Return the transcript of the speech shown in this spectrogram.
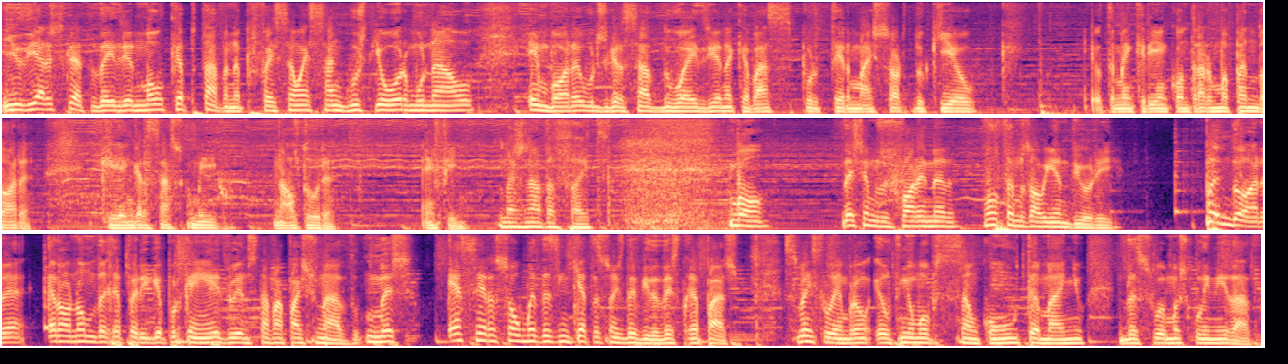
E o Diário Secreto da Adrian Mole captava na perfeição essa angústia hormonal, embora o desgraçado do Adrian acabasse por ter mais sorte do que eu, que eu também queria encontrar uma Pandora que engraçasse comigo, na altura. Enfim. Mas nada feito. Bom, Deixamos os Foreigner, voltamos ao Ian Dury. Pandora era o nome da rapariga por quem Adrian estava apaixonado, mas essa era só uma das inquietações da vida deste rapaz. Se bem se lembram, ele tinha uma obsessão com o tamanho da sua masculinidade,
